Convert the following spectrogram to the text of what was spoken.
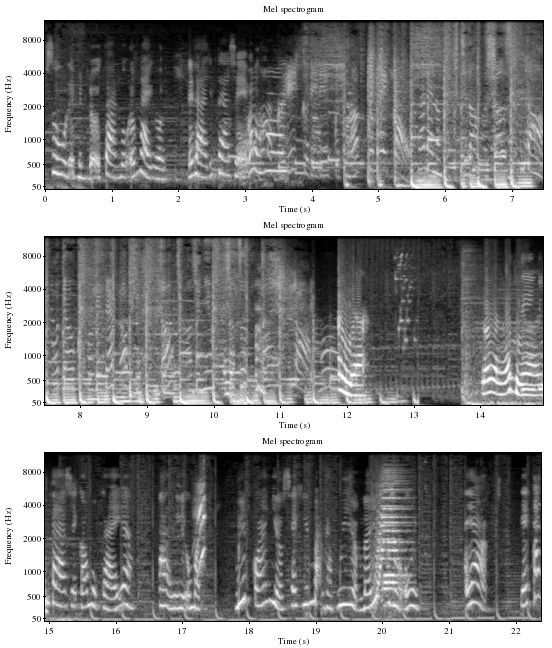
xu để mình đổi toàn bộ đống này rồi. Nên là chúng ta sẽ bắt đầu thôi. Ây da Nói nhanh quá Đầu chị ơi. chúng ta sẽ có một cái à, tài liệu mật biết quá nhiều sẽ khiến bạn gặp nguy hiểm đấy. Ôi ôi. Ấy à cái canh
